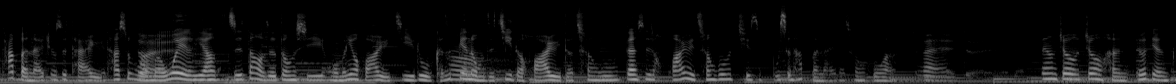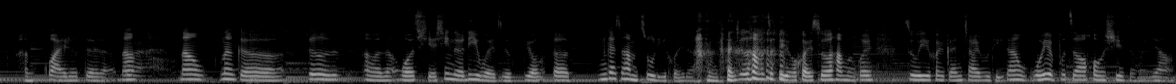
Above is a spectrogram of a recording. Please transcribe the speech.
它本来就是台语，它是我们为了要知道这东西，我们用华语记录，可是变得我们嗯只记得华语的称呼，但是华语称呼其实不是它本来的称呼啊，对对对这样就就很有点很怪就对了。那啊那那个就是呃，我写信的立委只有的应该是他们助理回的，反正就是他们这里有回说他们会注意会跟教育部提，但我也不知道后续怎么样。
